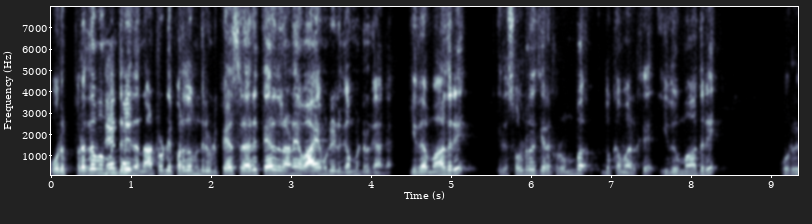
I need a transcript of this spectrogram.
ஒரு பிரதம மந்திரி இந்த நாட்டுடைய பிரதம மந்திரி இப்படி பேசுறாரு தேர்தல் ஆணையம் வாய முடிட்டு கம்மிட்டு இருக்காங்க. இத மாதிரி இதை சொல்றதுக்கு எனக்கு ரொம்ப துக்கமா இருக்கு. இது மாதிரி ஒரு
